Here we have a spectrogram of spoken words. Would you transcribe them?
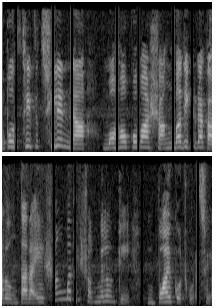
উপস্থিত ছিলেন না মহকুমা সাংবাদিকরা, কারণ তারা এই সাংবাদিক সম্মেলনটি বয়কট করেছিল।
